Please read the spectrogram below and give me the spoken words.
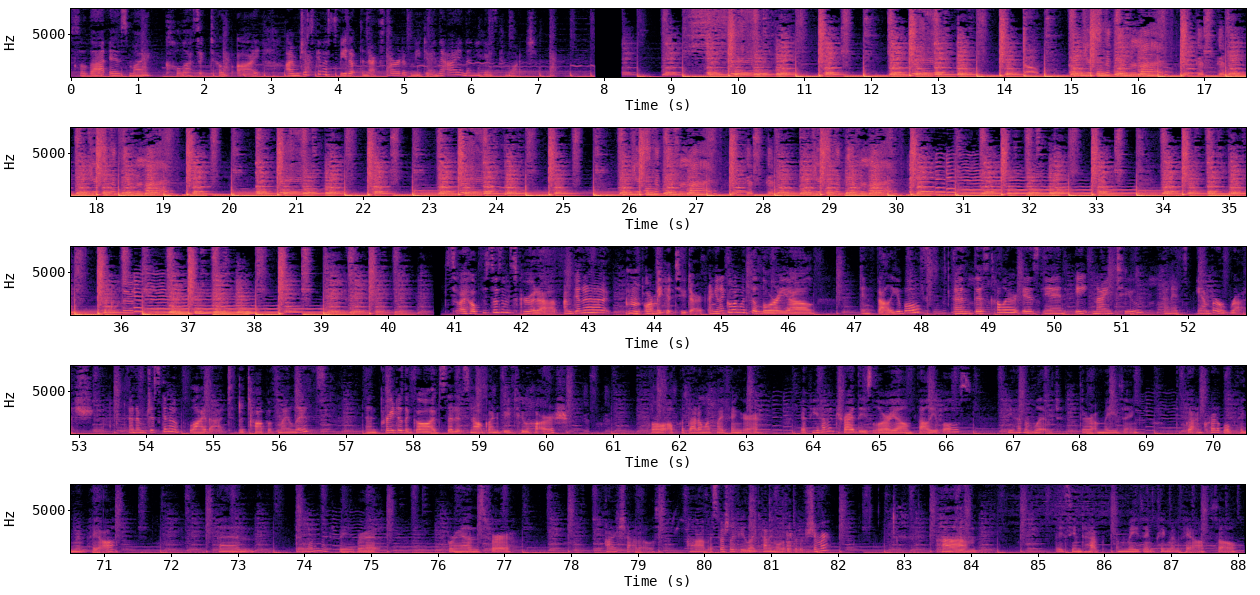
So that is my classic taupe eye. I'm just gonna speed up the next part of me doing the eye and then you guys can watch. I hope this doesn't screw it up. I'm gonna, or make it too dark. I'm gonna go in with the L'Oreal Infallibles. And this color is in 892 and it's Amber Rush. And I'm just gonna apply that to the top of my lids and pray to the gods that it's not going to be too harsh. So I'll put that on with my finger. If you haven't tried these L'Oreal Infallibles, you haven't lived. They're amazing. They've got incredible pigment payoff. And they're one of my favorite brands for eyeshadows, um, especially if you like having a little bit of shimmer. Um, they seem to have amazing pigment payoff, so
